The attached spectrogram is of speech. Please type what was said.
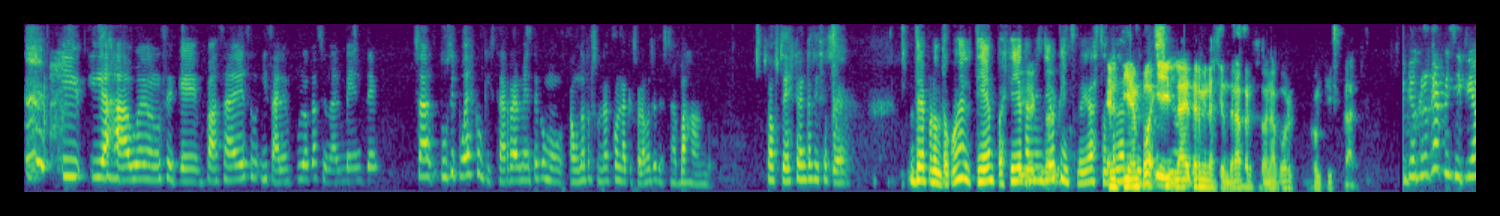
y, y ajá, bueno, no sé qué, pasa eso y salen full ocasionalmente. O sea, tú sí puedes conquistar realmente como a una persona con la que solamente te estás bajando. O sea, ¿ustedes creen que así se puede? De pronto con el tiempo, es que yo Sí, también digo que influye bastante El la tiempo y la determinación de la persona por conquistar. Yo creo que al principio,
